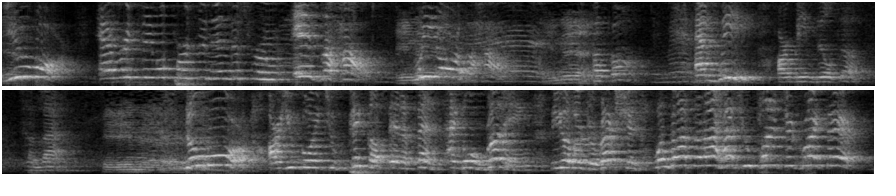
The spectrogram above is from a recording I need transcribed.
You are. Every single person in this room is the house. Amen. We are the house Amen. of God. And we are being built up to last. Amen. No more are you going to pick up an offense and go running the other direction when God said, I had you planted right there.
